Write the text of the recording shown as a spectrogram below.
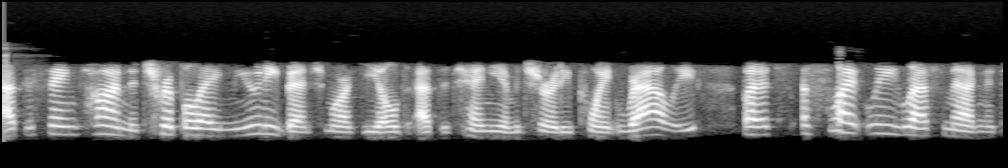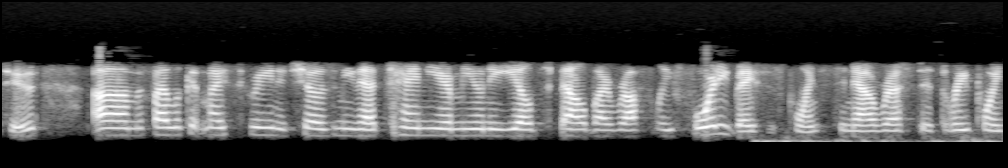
At the same time, the AAA muni benchmark yield at the 10 year maturity point rallied, but it's a slightly less magnitude. Um, if I look at my screen, it shows me that 10 year muni yields fell by roughly 40 basis points to now rest at 3.2%.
